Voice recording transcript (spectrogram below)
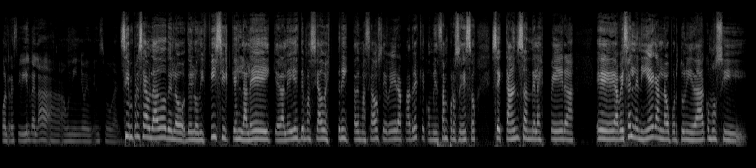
por recibir, ¿verdad?, a, a un niño en, en su hogar. Siempre se ha hablado de lo, de lo difícil que es la ley, que la ley es demasiado estricta, demasiado severa. Padres que comienzan procesos se cansan de la espera, eh, a veces le niegan la oportunidad como si,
